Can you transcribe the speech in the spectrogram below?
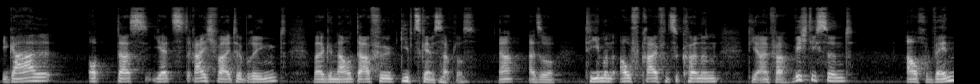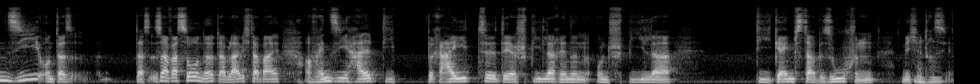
egal, ob das jetzt Reichweite bringt, weil genau dafür gibt's GameStar Plus. Ja, also Themen aufgreifen zu können, die einfach wichtig sind, auch wenn sie, und das, das ist einfach so, ne, da bleibe ich dabei, auch wenn sie halt die Breite der Spielerinnen und Spieler die GameStar besuchen, nicht mhm. interessieren.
